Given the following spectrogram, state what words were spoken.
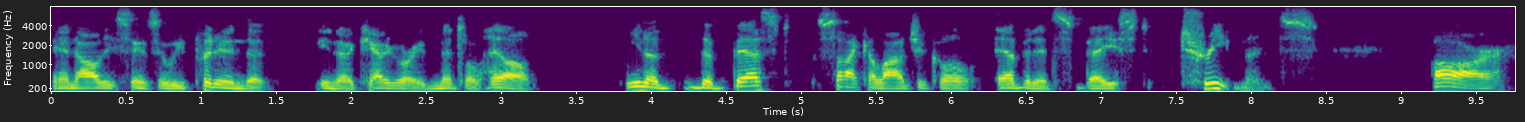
and all these things that we put in the you know category of mental health. You know the best psychological evidence based treatments are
